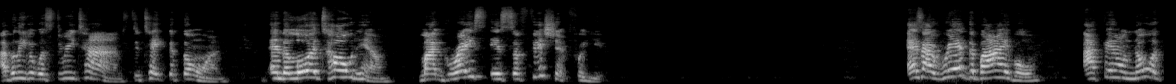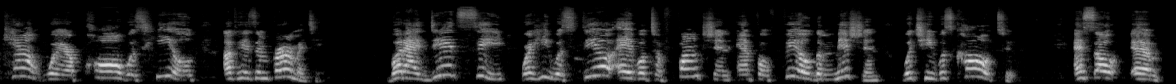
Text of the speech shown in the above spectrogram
I believe it was three times, to take the thorn. And the Lord told him, My grace is sufficient for you. As I read the Bible, I found no account where Paul was healed of his infirmity. But I did see where he was still able to function and fulfill the mission which he was called to. And so, um,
